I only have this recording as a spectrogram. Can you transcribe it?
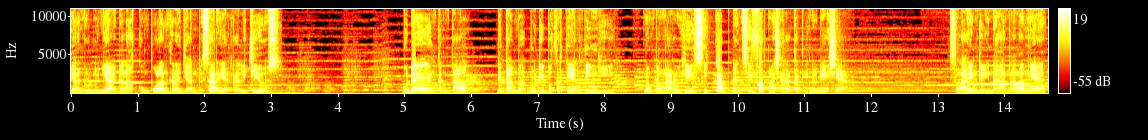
yang dulunya adalah kumpulan kerajaan besar yang religius. Budaya yang kental ditambah budi pekerti yang tinggi mempengaruhi sikap dan sifat masyarakat Indonesia. Selain keindahan alamnya,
